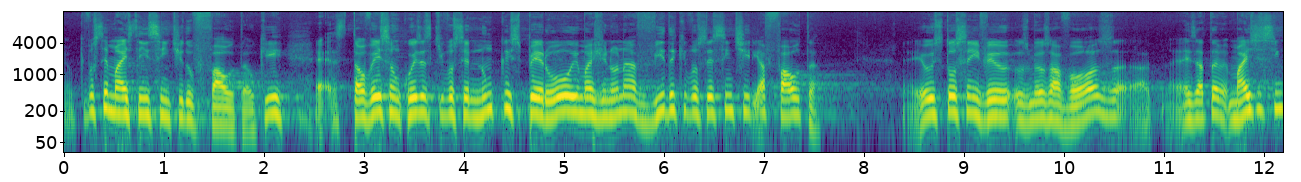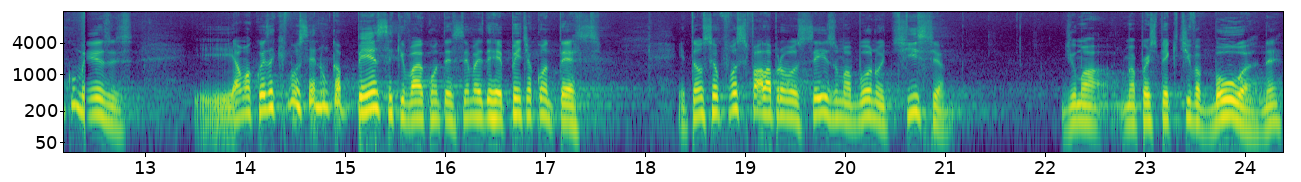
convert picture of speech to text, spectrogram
O que você mais tem sentido falta? O que é, talvez são coisas que você nunca esperou ou imaginou na vida que você sentiria falta. Eu estou sem ver os meus avós há exatamente mais de cinco meses. E é uma coisa que você nunca pensa que vai acontecer, mas de repente acontece. Então, se eu fosse falar para vocês uma boa notícia, de uma, uma perspectiva boa, né?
